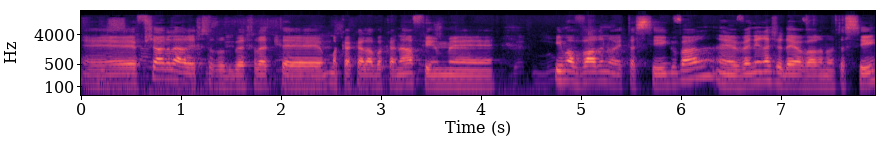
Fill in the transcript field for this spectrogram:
אה, אפשר להעריך שזאת בהחלט אה, מכה קלה בכנף, אם, אה, אם עברנו את השיא כבר, ונראה שדי עברנו את השיא.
